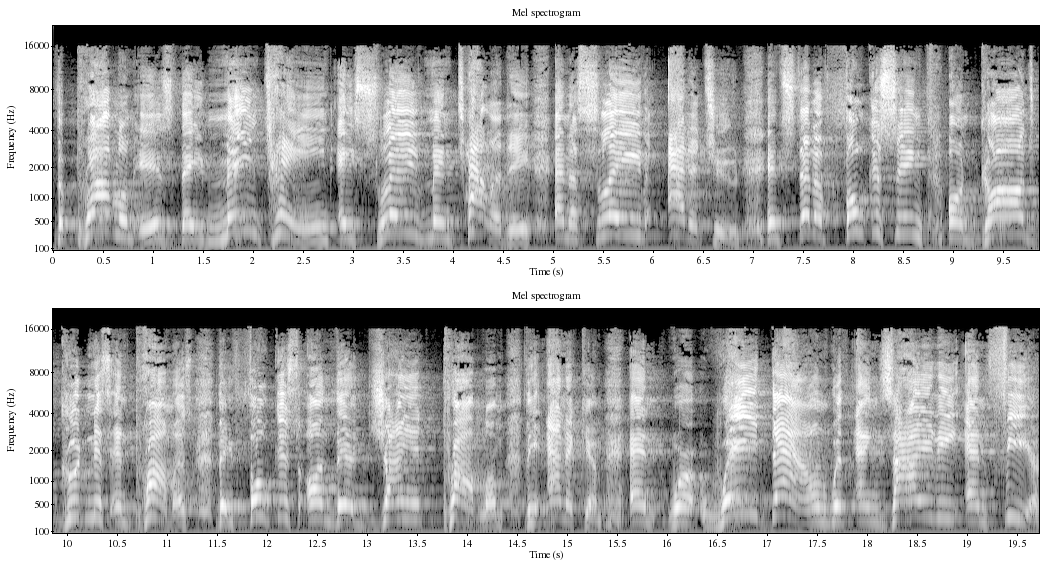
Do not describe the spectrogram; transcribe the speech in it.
The problem is they maintained a slave mentality and a slave attitude. Instead of focusing on God's goodness and promise, they focused on their giant problem, the Anakim, and were weighed down with anxiety and fear.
